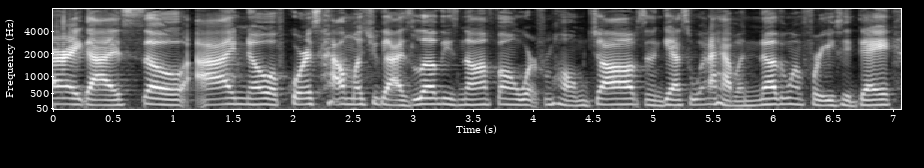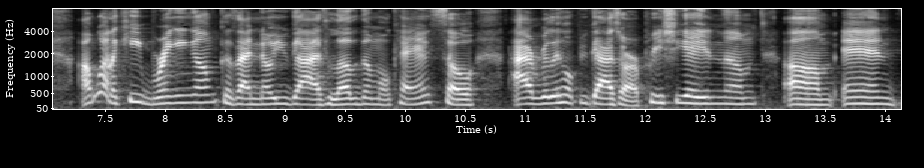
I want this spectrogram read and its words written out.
All right, guys. So I know, of course, how much you guys love these non-phone work from home jobs. And guess what? I have another one for you today. I'm going to keep bringing them because I know you guys love them. Okay. So I really hope you guys are appreciating them. Um, and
